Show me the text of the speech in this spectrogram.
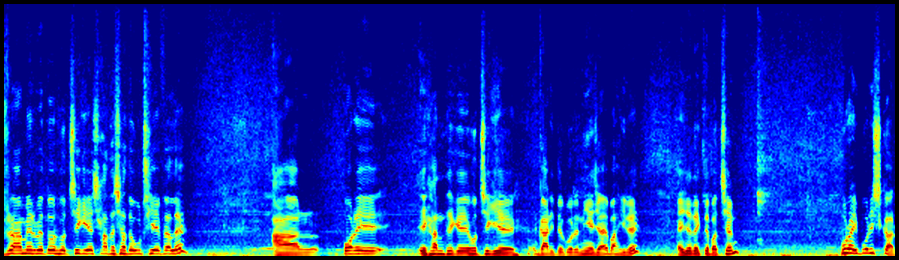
ড্রামের ভেতর হচ্ছে গিয়ে সাথে সাথে উঠিয়ে ফেলে। আর পরে এখান থেকে হচ্ছে গিয়ে গাড়িতে করে নিয়ে যায় বাহিরে। এই যে দেখতে পাচ্ছেন, পুরাই পরিষ্কার,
